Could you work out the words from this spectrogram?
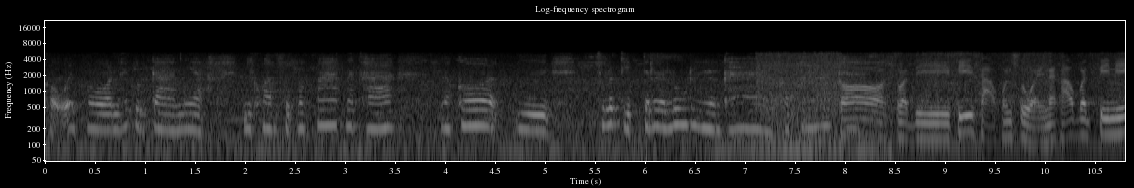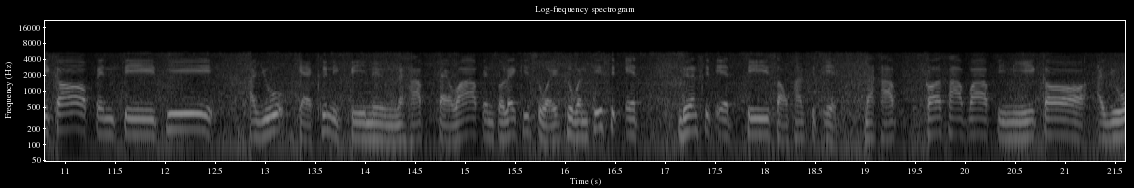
ขออวยพรให้คุณการเนี่ยมีความสุขมากๆนะคะ แล้วก็มีธุรกิจเจริญรุ่งเรืองค่ะขอบคุณมากก็สวัสดีพี่สาวคนสวยนะครับ วันปีนี้ก็เป็นปีที่อายุแก่ขึ้นอีกปีหนึ่งนะครับ แต่ว่าเป็นตัวเลขที่สวยคือวันที่ 11 เดือน 11 ปี 2011 นะครับ ก็ทราบว่าปีนี้ก็อายุ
